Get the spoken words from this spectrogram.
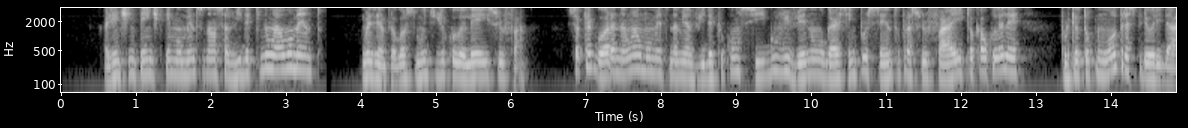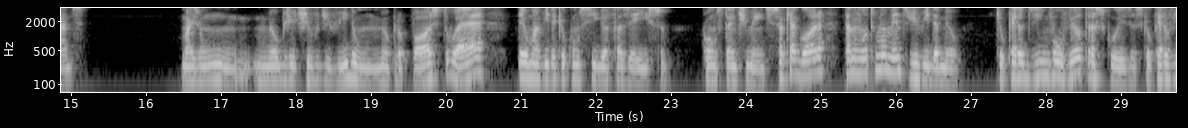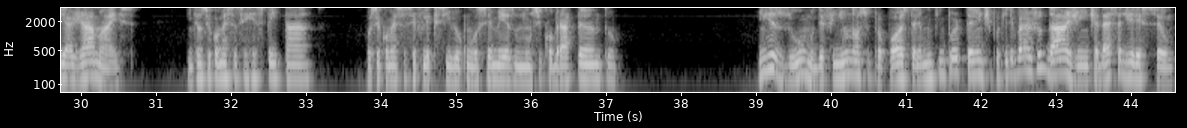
A gente entende que tem momentos na nossa vida que não é o momento. Um exemplo, eu gosto muito de ukulele e surfar. Só que agora não é o momento da minha vida que eu consigo viver num lugar 100% para surfar e tocar ukulele, porque eu tô com outras prioridades. Mas um, um meu objetivo de vida, um meu propósito é ter uma vida que eu consiga fazer isso constantemente. Só que agora tá num outro momento de vida meu, que eu quero desenvolver outras coisas, que eu quero viajar mais. Então você começa a se respeitar, você começa a ser flexível com você mesmo, não se cobrar tanto. Em resumo, definir o nosso propósito é muito importante porque ele vai ajudar a gente a dar essa direção.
